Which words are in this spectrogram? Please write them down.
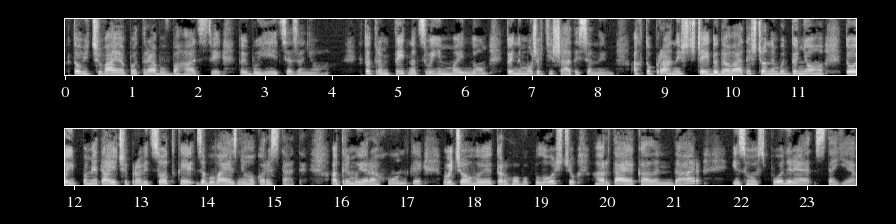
хто відчуває потребу в багатстві, той боїться за нього. Хто тремтить над своїм майном, той не може втішатися ним, а хто прагне ще й додавати щонебудь до нього, той, пам'ятаючи про відсотки, забуває з нього користати, отримує рахунки, вичовгує торгову площу, гортає календар і з господаря стає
